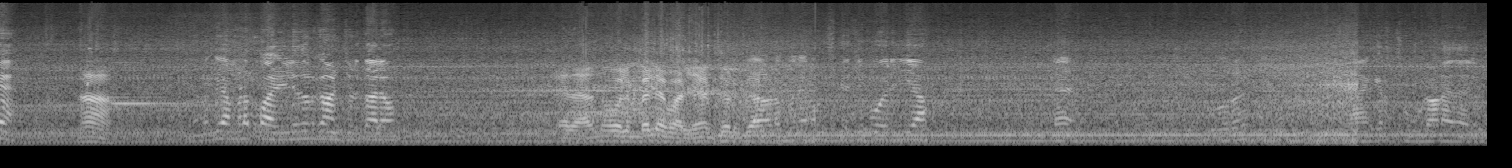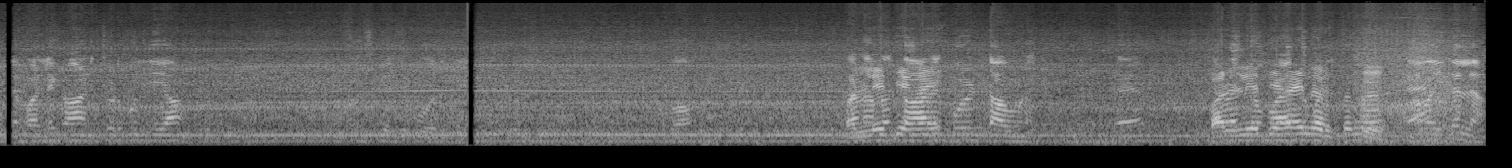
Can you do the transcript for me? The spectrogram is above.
ആ. നമുക്ക് നമ്മളെ പള്ളി ഒന്ന് കാണിച്ചു കൊടുത്താലോ? ഏതായാലും നോലുമ്പല്ലേ പള്ളി കാണിച്ചു കൊടുക്കുക അവിടെ പിന്നെ നമുക്ക് സ്കെച്ച് പോരും ചെയ്യാം. ഏ ചോറ് ഭയങ്കര ചൂടാണ് ഏതായാലും. പള്ളി കാണിച്ചു കൊടുക്കുകയും ചെയ്യാം. സ്കെച്ച് പോരും ചെയ്യാം. അപ്പോൾ പള്ളി എത്തിയങ്ങനെ- കോഴിക്കോട് ടൗണ് പള്ളി എത്തിയങ്ങനെ നിർത്തുന്ന ഇതല്ല.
